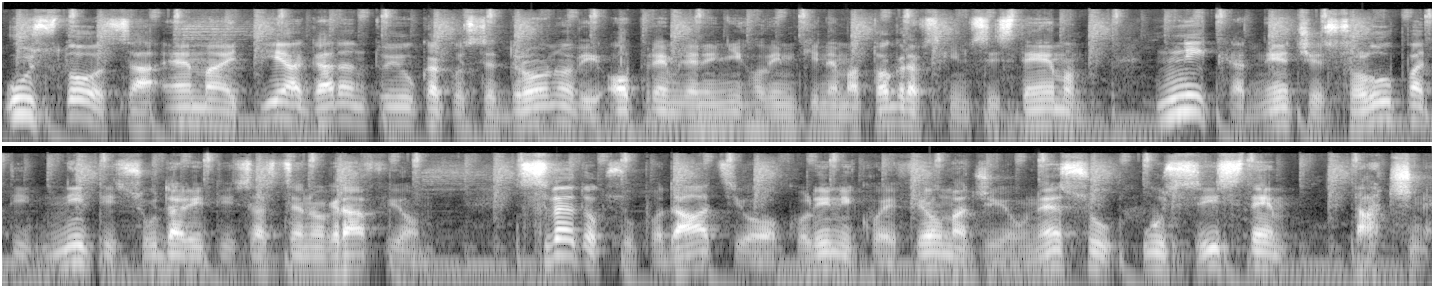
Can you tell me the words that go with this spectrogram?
Uz to sa MIT-a garantuju kako se dronovi opremljeni njihovim kinematografskim sistemom nikad neće solupati niti sudariti sa scenografijom sve dok su podaci o okolini koje filmađije unesu u sistem tačne.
